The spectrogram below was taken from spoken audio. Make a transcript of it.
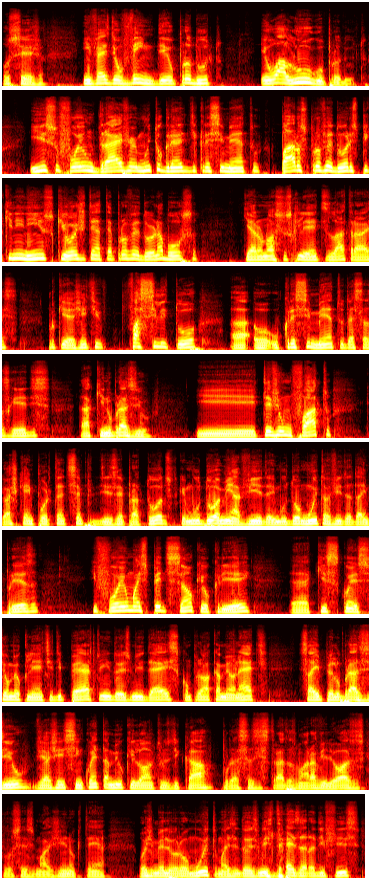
Ou seja, em vez de eu vender o produto, eu alugo o produto. E isso foi um driver muito grande de crescimento para os provedores pequenininhos, que hoje tem até provedor na bolsa, que eram nossos clientes lá atrás, porque a gente facilitou uh, o, crescimento dessas redes aqui no Brasil. E teve um fato que eu acho que é importante sempre dizer para todos, porque mudou a minha vida e mudou muito a vida da empresa, que foi uma expedição que eu criei é, quis conhecer o meu cliente de perto e em 2010 comprei uma caminhonete, saí pelo Brasil, viajei 50 mil quilômetros de carro por essas estradas maravilhosas que vocês imaginam que tenha. Hoje melhorou muito, mas em 2010 era difícil.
